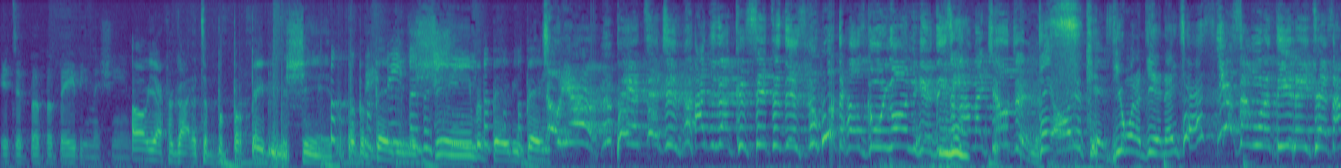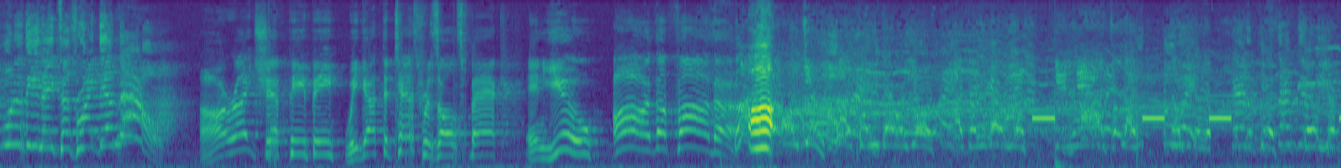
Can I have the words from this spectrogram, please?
it's a b- b- baby machine. Oh yeah, I forgot. It's a b- b- baby machine. B- b- baby machine. B- baby baby. Junior, pay attention. I did not consent to this. What the hell's going on here? These are not my children. They are your kids. Do you want a DNA test? Yes, I want a DNA test. I want a DNA test right there now. All right, Chef Pee Pee, we got the test results back, and you are the father. Uh. Oh, I told you. I told you they were yours. I told you they were yours. I told you they were yours. They're yours.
